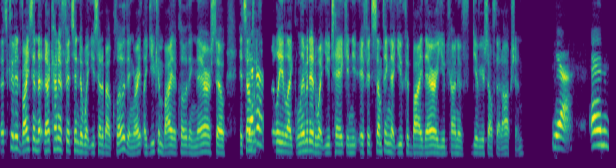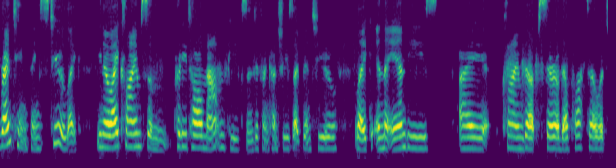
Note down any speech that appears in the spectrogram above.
That's good advice. And that, that kind of fits into what you said about clothing, right? Like you can buy the clothing there. So it sounds yeah. like really like limited what you take. And you, if it's something that you could buy there, you'd kind of give yourself that option. Yeah. And renting things too. Like you know, I climbed some pretty tall mountain peaks in different countries I've been to. Like in the Andes, I climbed up Cerro del Plata, which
